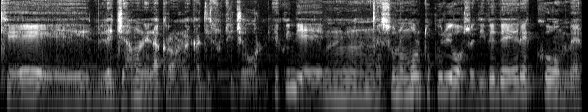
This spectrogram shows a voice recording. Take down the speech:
che leggiamo nella cronaca di tutti i giorni. E quindi eh, sono molto curioso di vedere come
